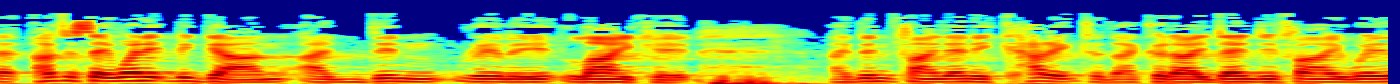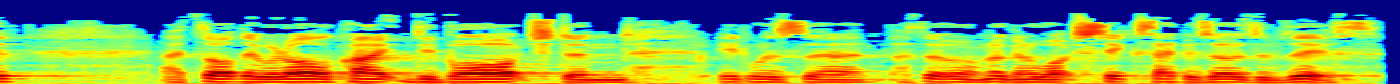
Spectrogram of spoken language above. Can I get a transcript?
Uh, I have to say, when it began, I didn't really like it. I didn't find any character that I could identify with. I thought they were all quite debauched, and it was. Uh, I thought, oh, I'm not going to watch six episodes of this.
